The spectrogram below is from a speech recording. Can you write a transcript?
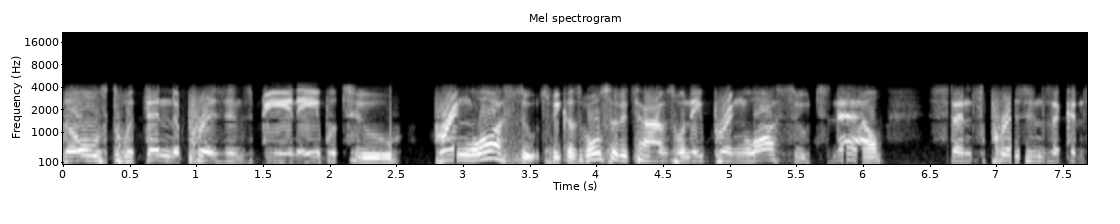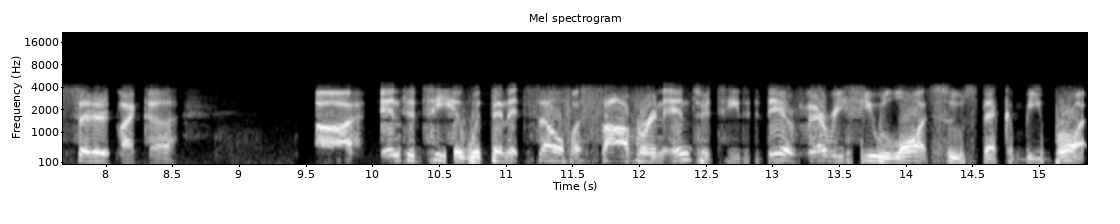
those within the prisons being able to bring lawsuits. Because most of the times when they bring lawsuits now, since prisons are considered like a uh, entity within itself, a sovereign entity, there are very few lawsuits that can be brought.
